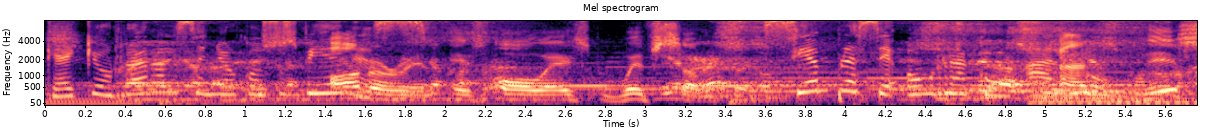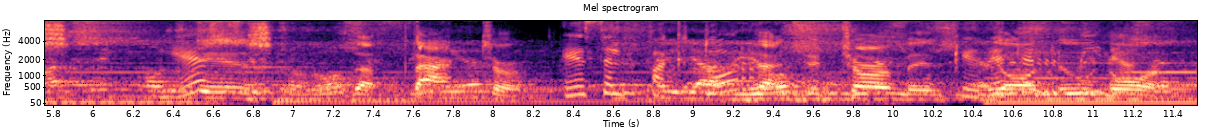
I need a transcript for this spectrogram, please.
que hay que honrar al Señor con sus Honoring bienes. is always with something. Siempre se honra con algo. And this is the factor Es el factor that determines your new norm.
